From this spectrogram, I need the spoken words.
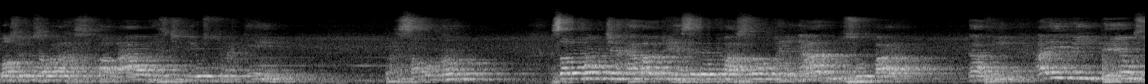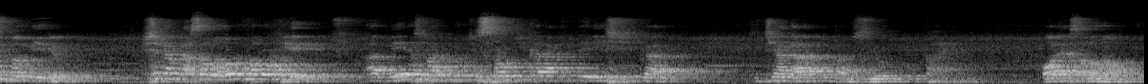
nós vemos agora as palavras de Deus para quem? Para Salomão. Salomão tinha acabado de receber o bastão do reinado do seu pai, Davi. Aí vem Deus e família. Chega para Salomão e falou o quê? A mesma condição de característica que tinha dado para o seu pai. Olha, Salomão,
